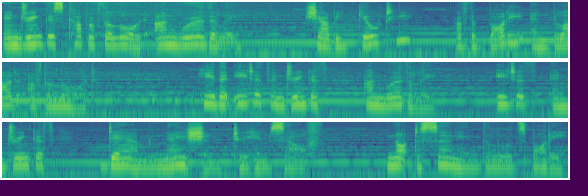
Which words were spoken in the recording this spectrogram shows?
and drink this cup of the Lord unworthily shall be guilty of the body and blood of the Lord. He that eateth and drinketh unworthily eateth and drinketh damnation to himself, not discerning the Lord's body.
